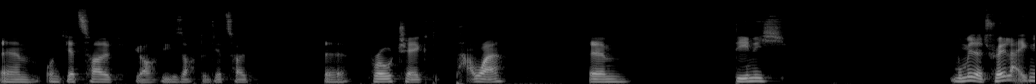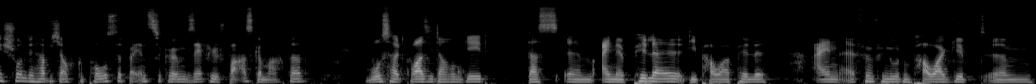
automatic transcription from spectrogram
Ähm, und jetzt halt, ja, wie gesagt, und jetzt halt äh, Project Power, ähm, den ich, wo mir der Trailer eigentlich schon, den habe ich auch gepostet bei Instagram, sehr viel Spaß gemacht hat, wo es halt quasi darum geht, dass ähm, eine Pille, die Power-Pille, ein äh, 5 Minuten Power gibt, ähm,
